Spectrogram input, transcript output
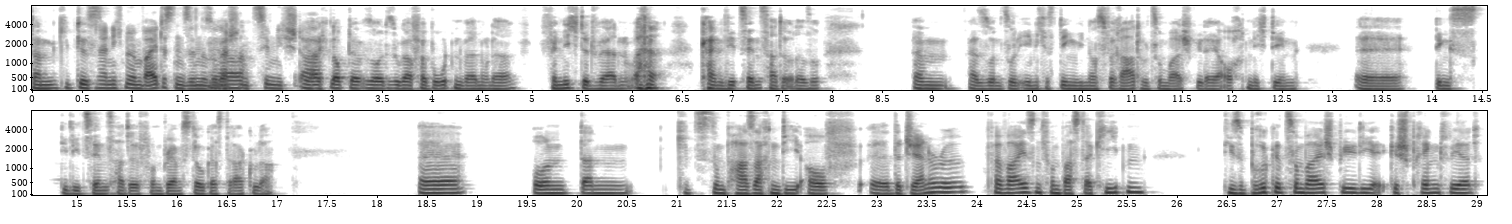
Dann gibt es. Ja, nicht nur im weitesten Sinne, sogar ja, schon ziemlich stark. Ja, ich glaube, der sollte sogar verboten werden oder vernichtet werden, weil er keine Lizenz hatte oder so. Ähm, also so, so ein ähnliches Ding wie Nosferatu zum Beispiel, der ja auch nicht den äh, Dings, die Lizenz hatte von Bram Stokers Dracula. Äh, und dann gibt's so ein paar Sachen, die auf äh, The General verweisen von Buster Keaton. Diese Brücke zum Beispiel, die gesprengt wird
